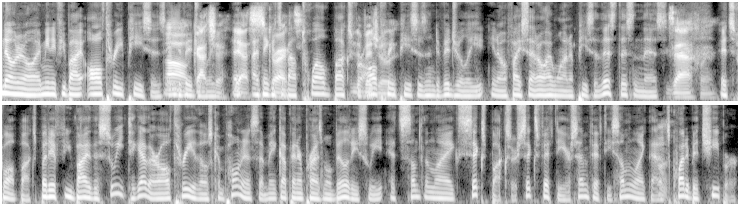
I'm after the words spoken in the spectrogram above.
No, no, no. I mean, if you buy all three pieces individually, oh, gotcha. yes, I think correct. it's about twelve bucks for all three pieces individually. You know, if I said, "Oh, I want a piece of this, this, and this," exactly, it's twelve bucks. But if you buy the suite together, all three of those components that make up Enterprise Mobility Suite, it's something like six bucks or six fifty or seven fifty, something like that. It's quite a bit cheaper.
